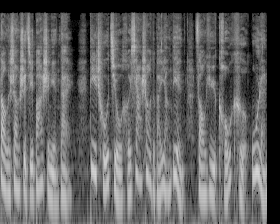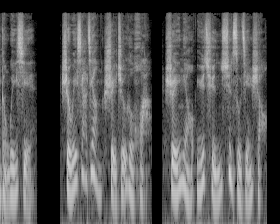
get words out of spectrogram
到了上世纪八十年代，地处九河下梢的白洋淀遭遇口渴、污染等威胁，水位下降，水质恶化，水鸟鱼群迅速减少。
